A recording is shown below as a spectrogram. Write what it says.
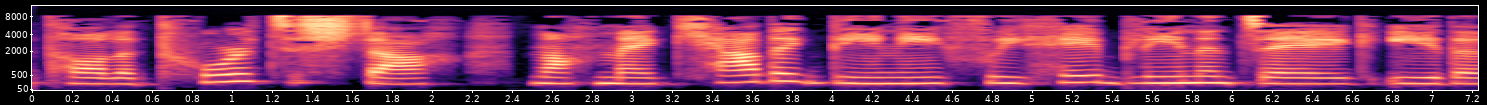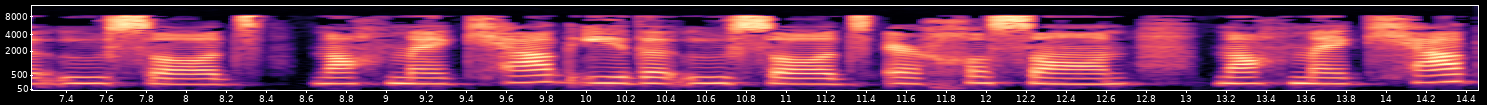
atá le isteach nach mbeidh ceadaig daoine faoi chéad bliana déag iad nach mbeidh cead iad úsáid ar chosáin nach mbeidh cead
